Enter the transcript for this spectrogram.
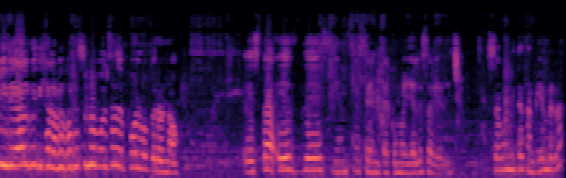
Miré algo y dije, a lo mejor es una bolsa de polvo, pero no. Esta es de 160, como ya les había dicho. Está bonita también, ¿verdad?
